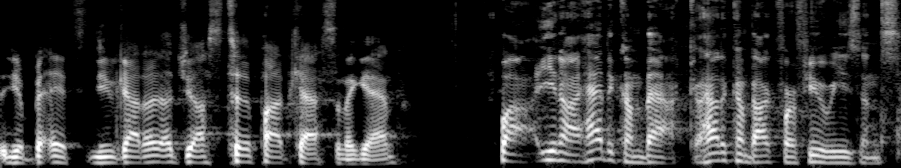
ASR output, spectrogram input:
You it's you got to adjust to podcasting again. Well, you know, I had to come back. I had to come back for a few reasons.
